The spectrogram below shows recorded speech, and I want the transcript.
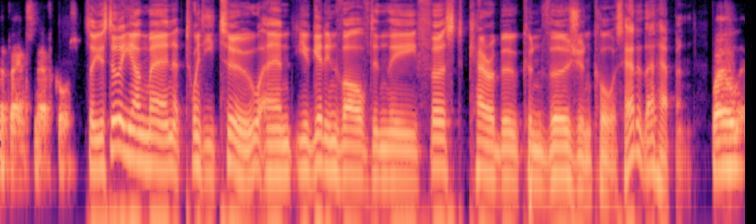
advanced nav course. So you're still a young man at 22 and you get involved in the first Caribou conversion course. How did that happen? Well,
